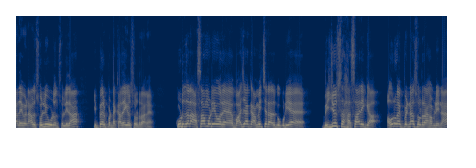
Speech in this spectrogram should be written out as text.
கதை வேணாலும் சொல்லி விடும் சொல்லி தான் இப்பேற்பட்ட கதைகள் சொல்கிறாங்க கூடுதலாக அசாமுடைய ஒரு பாஜக அமைச்சராக இருக்கக்கூடிய பிஜுஸ் ஹசாரிகா அவருங்க இப்போ என்ன சொல்கிறாங்க அப்படின்னா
